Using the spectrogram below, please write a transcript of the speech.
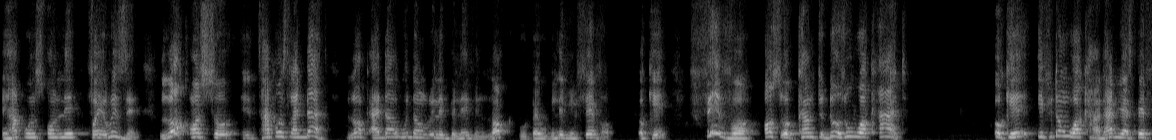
It happens only for a reason. Luck also, it happens like that. Luck, I don't, we don't really believe in luck, but we believe in favor. Okay? Favor also comes to those who work hard. Okay? If you don't work hard, how do you expect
